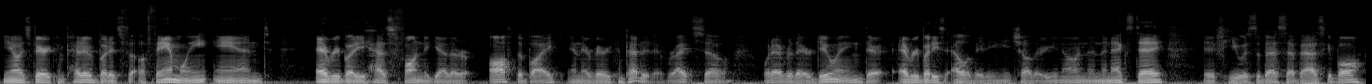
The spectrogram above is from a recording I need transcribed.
you know, it's very competitive, but it's a family and everybody has fun together off the bike and they're very competitive, right? So whatever they're doing, they're everybody's elevating each other, you know. And then the next day, if he was the best at basketball,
